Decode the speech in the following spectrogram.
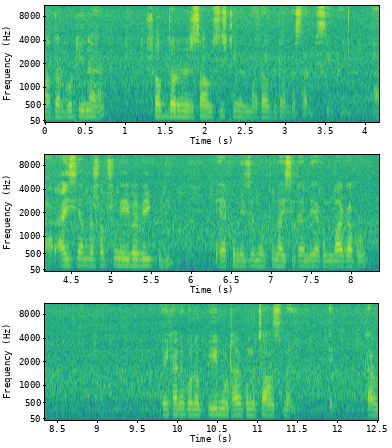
মাদার বোর্ডই না সব ধরনের সাউন্ড সিস্টেমের মাদার বোর্ড আমরা সার্ভিসিং করি আর আইসি আমরা সবসময় এইভাবেই খুলি। এখন এই যে নতুন আইসিটা আমি এখন লাগাবো, এখানে কোনো পিন ওঠার কোনো চান্স নাই। কারণ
